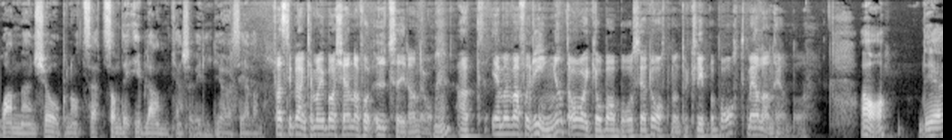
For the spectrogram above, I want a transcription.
one man show på något sätt som det ibland kanske vill göra sig gällande. Fast ibland kan man ju bara känna från utsidan då mm. att ja men varför ringer inte AIK bara Borussia Dortmund och klipper bort mellanhänderna? Ja, det,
